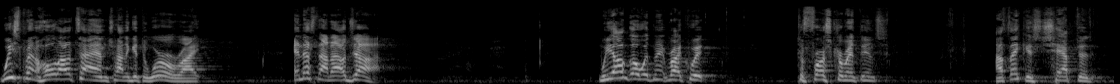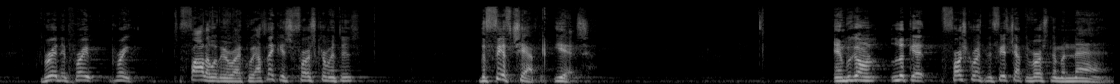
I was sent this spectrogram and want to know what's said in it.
We spend a whole lot of time trying to get the world right, and that's not our job. We all go with me right quick to 1 Corinthians. I think it's chapter, Brittany, pray, pray, follow with me right quick. I think it's 1 Corinthians, the fifth chapter, yes. And we're going to look at 1 Corinthians, fifth chapter, verse number 9.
